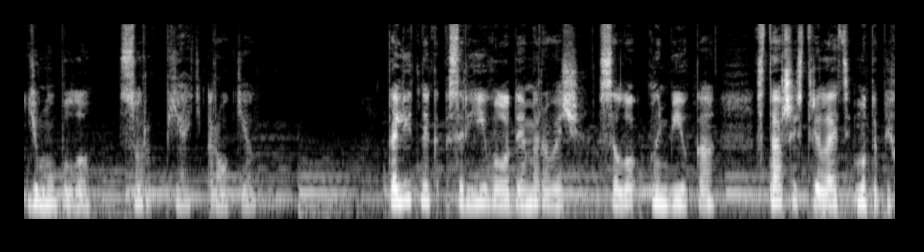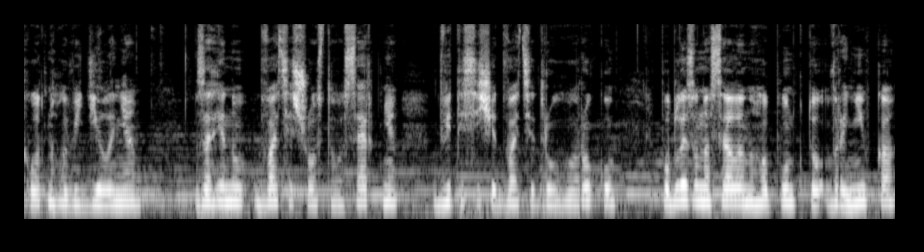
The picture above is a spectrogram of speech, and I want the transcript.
Йому було 45 років. Калітник Сергій Володимирович, село Климбівка, старший стрілець мотопіхотного відділення, загинув 26 серпня 2022 року поблизу населеного пункту Вренівка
